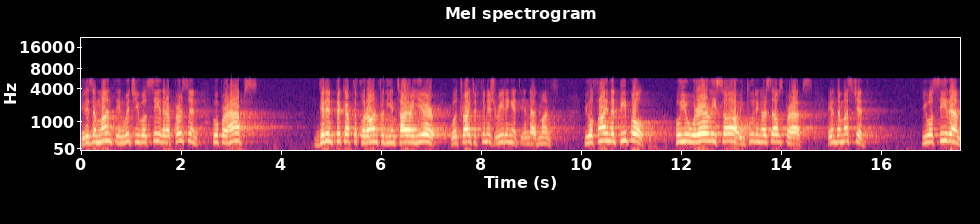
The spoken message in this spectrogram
It is a month in which you will see that a person who perhaps didn't pick up the Quran for the entire year will try to finish reading it in that month. You will find that people who you rarely saw, including ourselves perhaps, in the masjid, you will see them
